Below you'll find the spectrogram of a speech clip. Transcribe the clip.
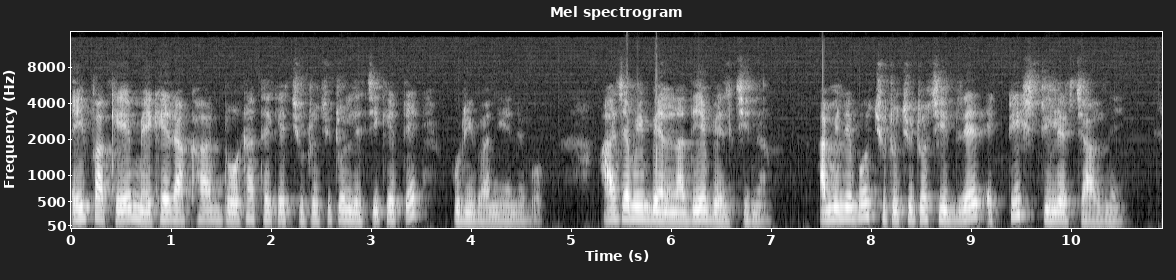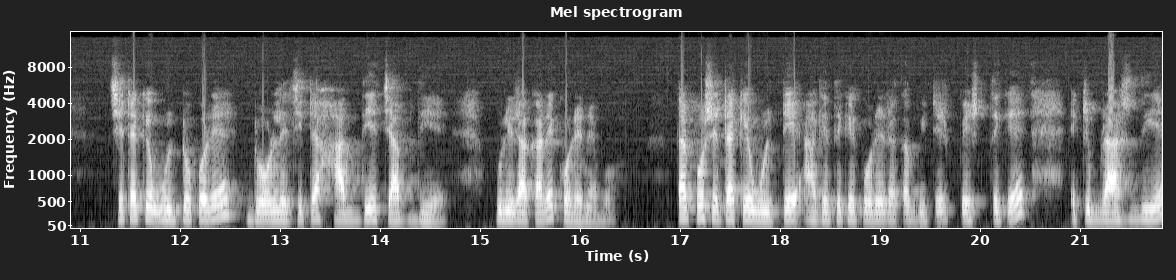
এই ফাঁকে মেখে রাখা ডোটা থেকে ছোটো ছোটো লেচি কেটে পুরি বানিয়ে নেব। আজ আমি বেলনা দিয়ে বেলছি না। আমি নেব ছোটো ছোটো ছিদ্রের একটি স্টিলের চাল চালনি। সেটাকে উল্টো করে ডোর লেচিটা হাত দিয়ে চাপ দিয়ে পুরির আকারে করে নেব। তারপর সেটাকে উল্টে আগে থেকে করে রাখা বিটের পেস্ট থেকে একটি ব্রাশ দিয়ে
